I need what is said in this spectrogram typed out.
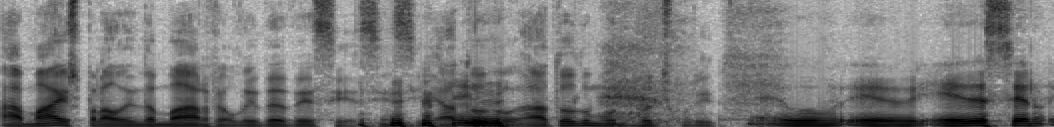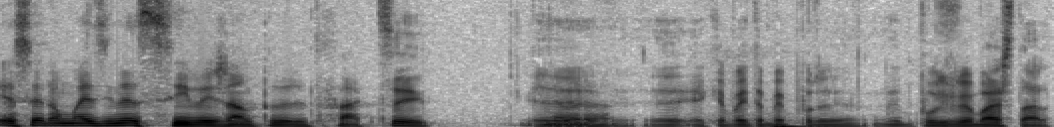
há- há mais para além da Marvel e da DC. Sim, sim. Há todo, há todo mundo para descobrir. Esses, eram, esses eram mais inacessíveis na altura, de facto. Sim. eh, acabei também por, eh, por os ver mais tarde.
